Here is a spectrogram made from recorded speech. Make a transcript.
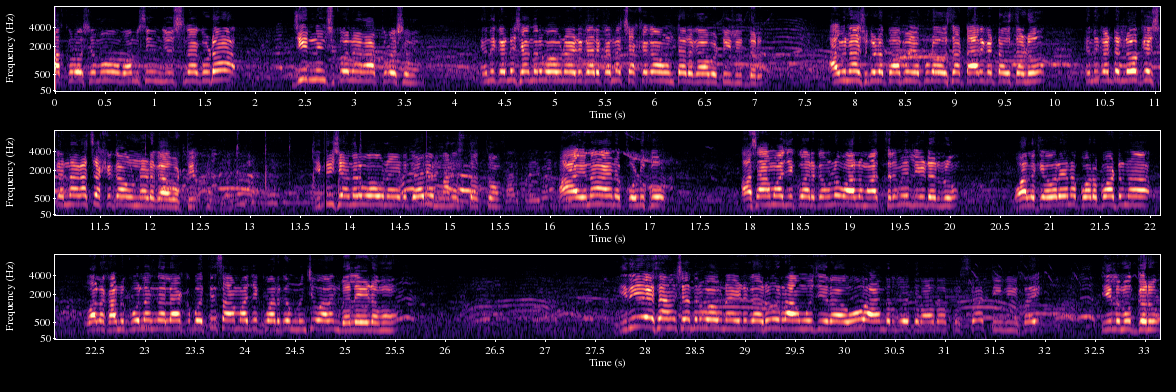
ఆక్రోశము వంశీని చూసినా కూడా జీర్ణించుకోలేని ఆక్రోశము. ఎందుకంటే చంద్రబాబు నాయుడు గారి కన్నా చక్కగా ఉంటారు కాబట్టి వీళ్ళిద్దరు. అవినాష్ కూడా పాపం ఎప్పుడో ఒకసారి టార్గెట్ అవుతాడు. ఎందుకంటే లోకేష్ కన్నా చక్కగా ఉన్నాడు కాబట్టి. ఇది చంద్రబాబు నాయుడు గారి మనస్తత్వం. ఆయన ఆయన కొడుకు. ఆ సామాజిక వర్గంలో వాళ్ళు మాత్రమే లీడర్లు. వాళ్ళకి ఎవరైనా పొరపాటున వాళ్ళకు అనుకూలంగా లేకపోతే సామాజిక వర్గం నుంచి వాళ్ళని వెలేయడము. ఇది సా- చంద్రబాబు నాయుడు గారు రామోజీరావు ఆంధ్రజ్యోతి రాధాకృష్ణ టీవీ ఫైవ్ వీళ్ళు ముగ్గురు.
